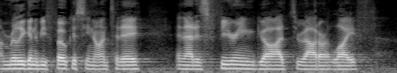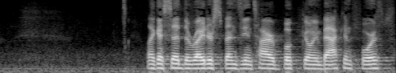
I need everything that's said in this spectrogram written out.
I'm really going to be focusing on today, and that is fearing God throughout our life. Like I said, the writer spends the entire book going back and forth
